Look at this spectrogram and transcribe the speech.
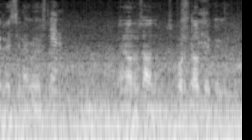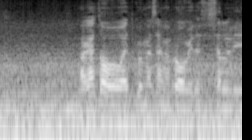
R-i nagu just jah, võin aru saada, sportauto ikkagi. aga jah, too hetk, kui me saime proovida, siis seal oli,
